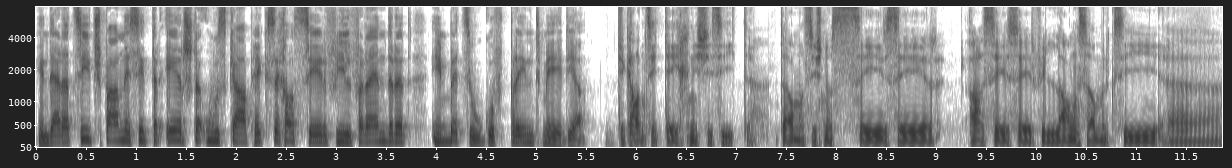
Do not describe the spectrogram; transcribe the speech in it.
In dieser Zeitspanne seit der ersten Ausgabe hat sich auch sehr viel verändert in Bezug auf Printmedien. Die ganze technische Seite. Damals war noch sehr, sehr, alles sehr, sehr viel langsamer. Gewesen. Äh,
